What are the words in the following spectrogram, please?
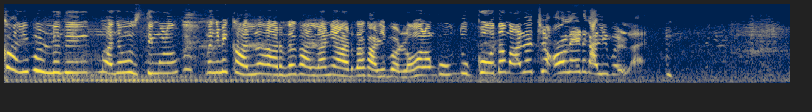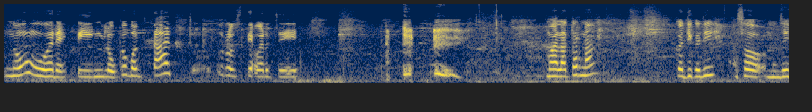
खाली पडलं ते माझ्या मस्तीमुळं. म्हणजे मी खाल्लं अर्धा खाल्लं आणि अर्धा खाली पडलो. मला खूप दुःख होतं माझं चॉकलेट खाली पडलाय. नो ओव्हर ॲक्टिंग लोक बघतात रस्त्यावरचे. मला तर ना कधी कधी असं म्हणजे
